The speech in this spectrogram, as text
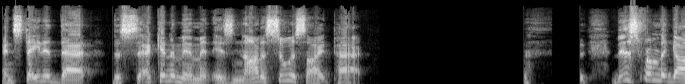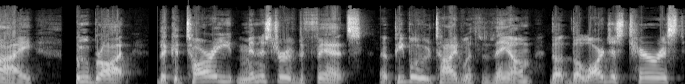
And stated that the Second Amendment is not a suicide pact. this from the guy who brought the Qatari Minister of Defense, uh, people who tied with them, the, the largest terrorist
